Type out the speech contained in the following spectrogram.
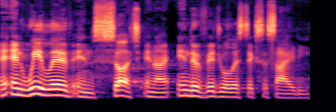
And we live in such an uh, individualistic society.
